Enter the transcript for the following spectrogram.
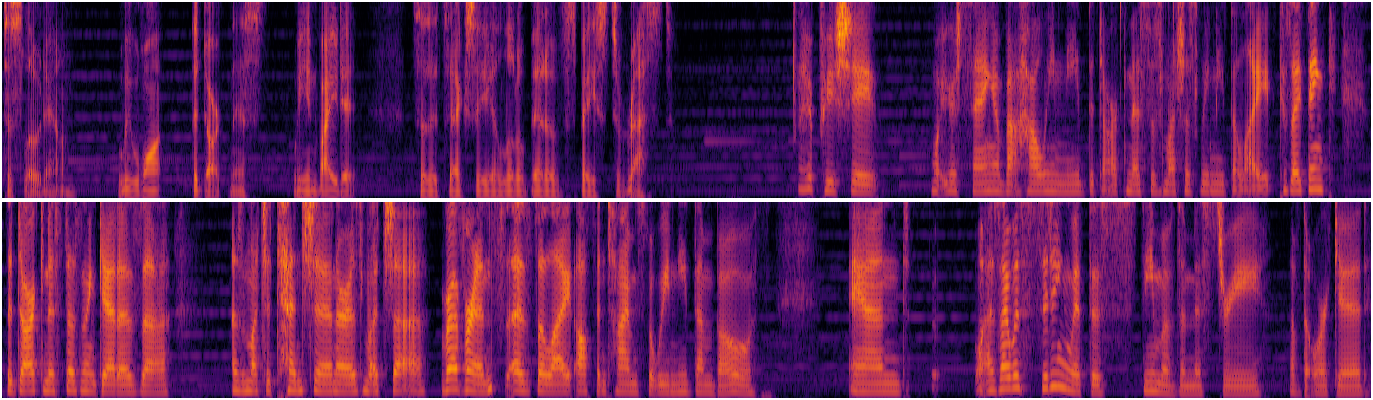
to slow down? We want the darkness, we invite it so that it's actually a little bit of space to rest. I appreciate what you're saying about how we need the darkness as much as we need the light because I think the darkness doesn't get as uh, as much attention or as much uh, reverence as the light oftentimes, but we need them both. And as I was sitting with this theme of the mystery of the orchid,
